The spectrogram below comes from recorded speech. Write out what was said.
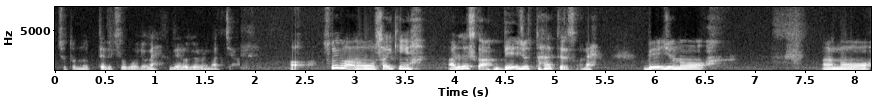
ちょっと塗ってる都合でね、デロデロになっちゃう。あ、そういえば、あの、最近、あれですか、ベージュって流行ってるんですかね？ベージュの、あの、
